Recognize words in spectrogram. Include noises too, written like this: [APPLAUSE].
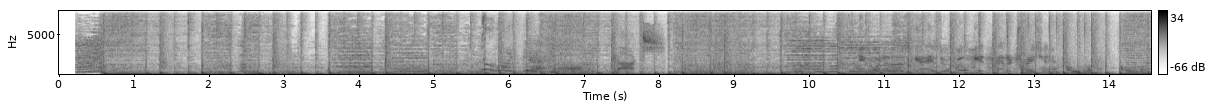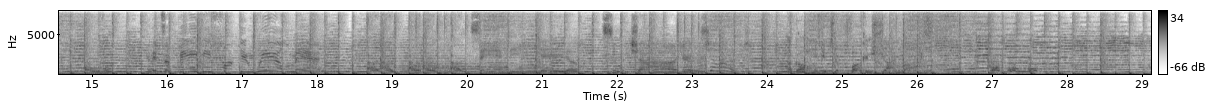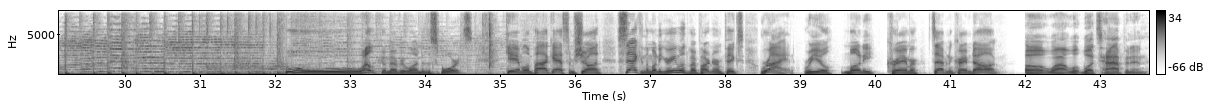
Welcome everyone to the Sports Gambling Podcast. I'm Sean, stacking the money green with my partner in picks, Ryan, Real Money Kramer. What's happening, Kramer Dog? Oh wow, what, what's happening?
